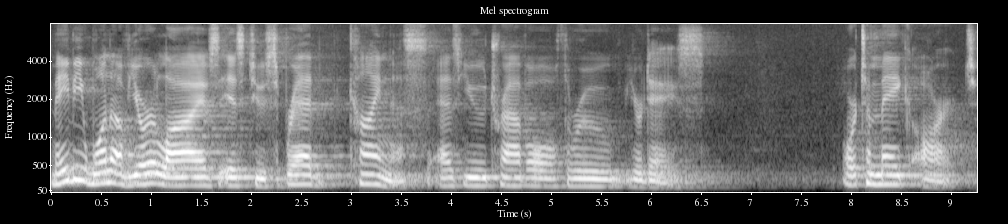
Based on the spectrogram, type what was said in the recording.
Maybe one of your lives is to spread kindness as you travel through your days, or to make art,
